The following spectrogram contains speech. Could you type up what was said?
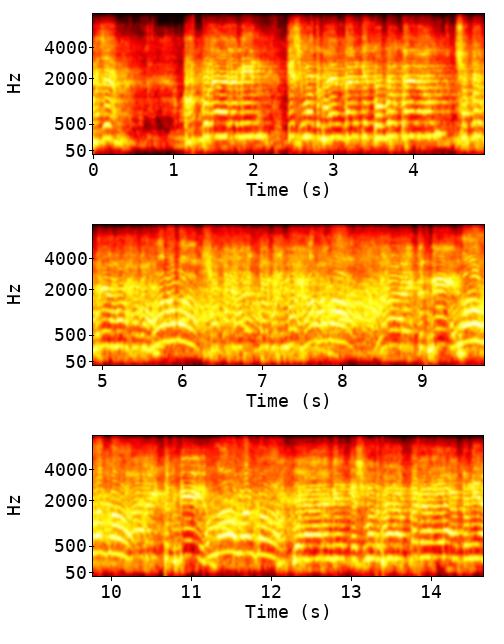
রব্বুল আলামিন কিসমত ভাইয়ের কবুল করে নাও। সকল বলি না মারহাবা। মারহাবা। সকলে আরেকবার বলি মারহাবা। মারহাবা। নারে তাকবীর। আল্লাহু আকবার। নারে তাকবীর। আল্লাহু আকবার। রব্বুল আলামিন কিসমত ভাই আব্বা আল্লাহ দুনিয়া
